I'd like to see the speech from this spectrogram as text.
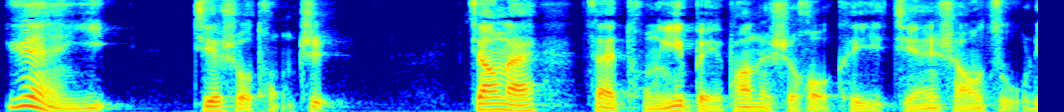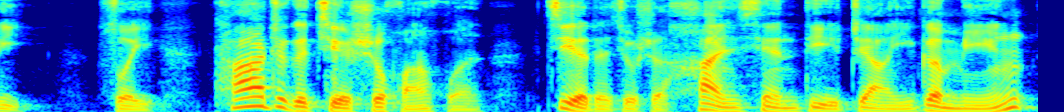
愿意接受统治，将来在统一北方的时候可以减少阻力。所以，他这个借尸还魂，借的就是汉献帝这样一个名，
